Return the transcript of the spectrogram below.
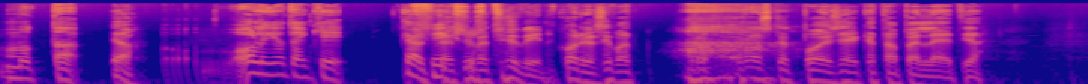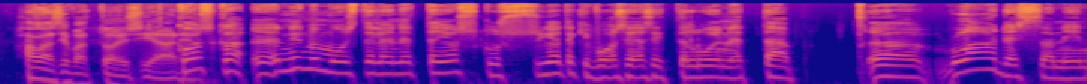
mutta Joo, oli jotenkin käyttäytyivät hyvin. Korjasivat ro- roskat pois eikä tapelleet ja halasivat toisiaan. ja- Koska äh, nyt mä muistelen, että joskus joitakin vuosia sitten luin, että äh, Lahdessa niin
